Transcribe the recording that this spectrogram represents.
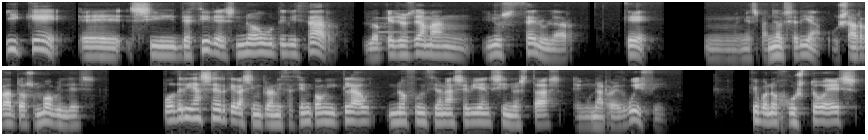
y que eh, si decides no utilizar lo que ellos llaman use cellular, que Mm, en español sería usar datos móviles, podría ser que la sincronización con iCloud no funcionase bien si no estás en una red Wi-Fi. Que bueno, justo es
